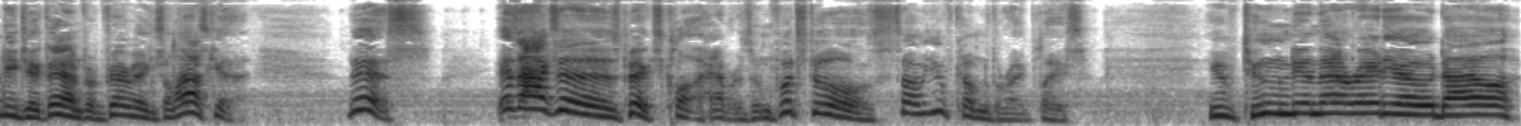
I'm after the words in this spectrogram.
I'm DJ Than from Fairbanks, Alaska. This is Axes, Picks, Claw Hammers, and Footstools. So you've come to the right place. You've tuned in that radio dial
